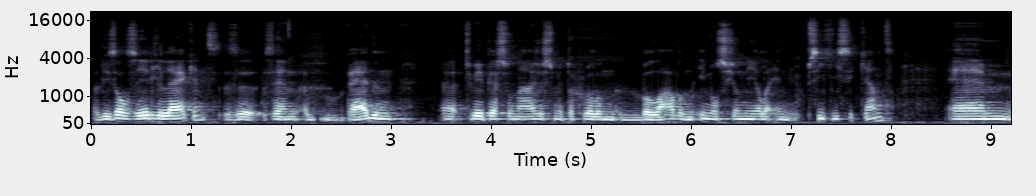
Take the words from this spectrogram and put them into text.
Dat is al zeer gelijkend. Ze zijn beiden eh, twee personages met toch wel een beladen emotionele en psychische kant. Ehm,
